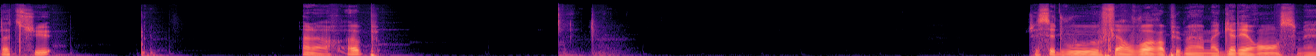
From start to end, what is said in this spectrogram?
là-dessus. Alors, hop. J'essaie de vous faire voir un peu ma, ma galérance, mais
